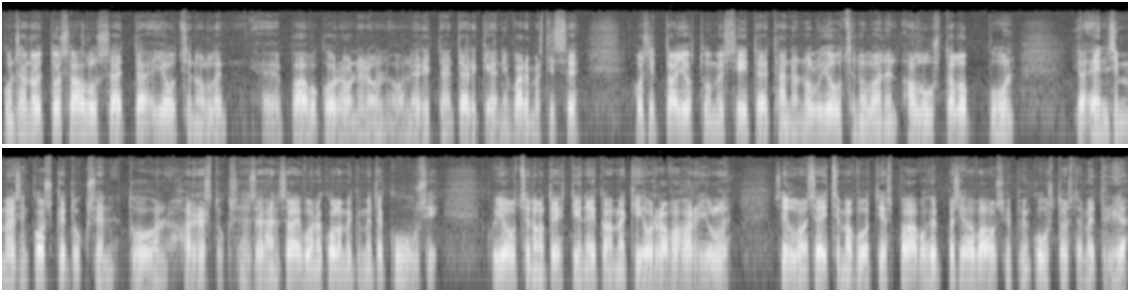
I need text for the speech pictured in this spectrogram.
Kun sanoit tuossa alussa, että Joutsenolle eh, Paavo Korhonen on, on erittäin tärkeä, niin varmasti se osittain johtuu myös siitä, että hän on ollut joutsenolainen alusta loppuun. Ja ensimmäisen kosketuksen tuohon harrastukseensa hän sai vuonna 1936, kun Joutsenoon tehtiin eka mäki Oravaharjulle. Silloin seitsemänvuotias Paavo hyppäsi avaushypyn 16 metriä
